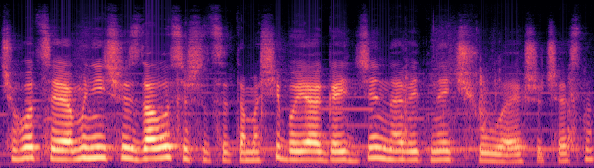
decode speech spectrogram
чого це? Мені щось здалося, що це тамаші, бо я Гайджін навіть не чула, якщо чесно.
